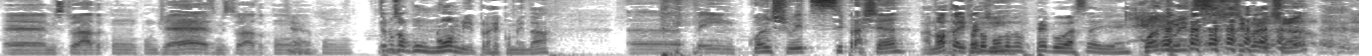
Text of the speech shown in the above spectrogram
é, misturada com, com jazz, misturado com. É. com Temos algum nome pra recomendar? ah, tem Quan Shuit Siprachan. Anota aí, Todo Cadinho. mundo pegou essa aí, hein? Quanto it's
